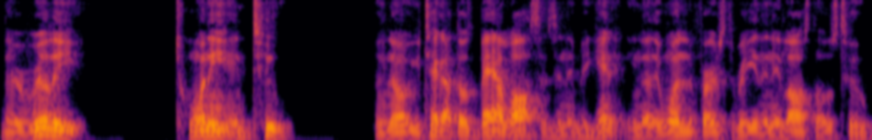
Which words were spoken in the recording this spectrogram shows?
they're really 20 and 2. You know, you take out those bad losses in the beginning. You know, they won the first three and then they lost those two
